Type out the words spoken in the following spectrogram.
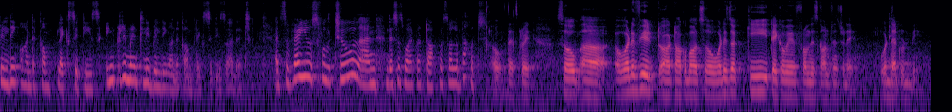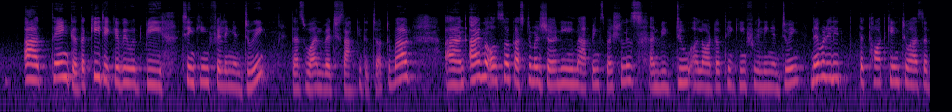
building on the complexities, incrementally building on the complexities on it. It's a very useful tool, and this is what my talk was all about. Oh, that's great. So, uh, what if we uh, talk about, so what is the key takeaway from this conference today? What that would be? I think the key takeaway would be thinking, feeling, and doing. That's one which Saket had talked about. And I'm also a customer journey mapping specialist, and we do a lot of thinking, feeling, and doing. Never really the thought came to us that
